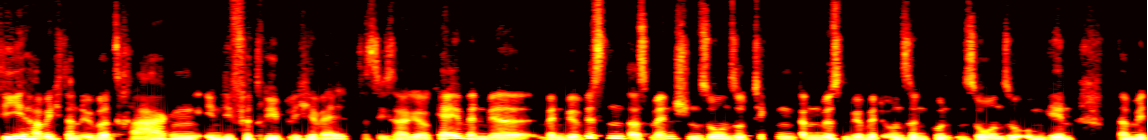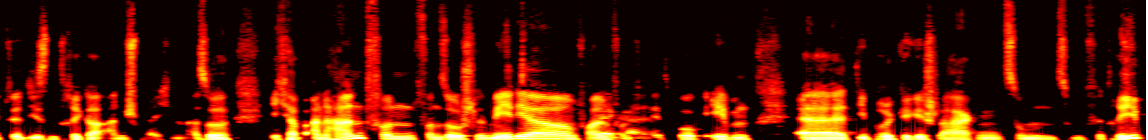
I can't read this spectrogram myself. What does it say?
die habe ich dann übertragen in die vertriebliche Welt. Dass ich sage, okay, wenn wir, wenn wir wissen, dass Menschen so und so ticken, dann müssen wir mit unseren Kunden so und so umgehen, damit wir diesen Trigger ansprechen. Also ich habe anhand von, von Social Media und vor allem Sehr von geil. Facebook eben äh, die Brücke geschlagen zum, zum Vertrieb.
